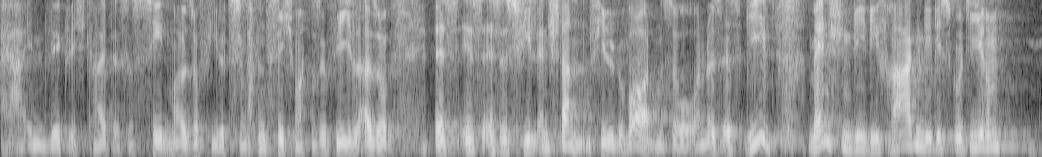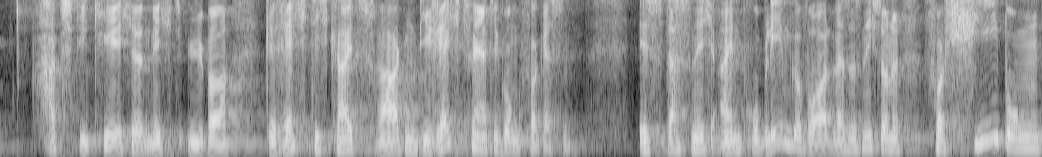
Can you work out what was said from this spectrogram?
Ja, in Wirklichkeit ist es zehnmal so viel, zwanzigmal so viel. Also es ist, es ist viel entstanden, viel geworden. So. Und es, es gibt Menschen, die die Fragen, die diskutieren, hat die Kirche nicht über Gerechtigkeitsfragen die Rechtfertigung vergessen? Ist das nicht ein Problem geworden? Dass es nicht so eine Verschiebung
